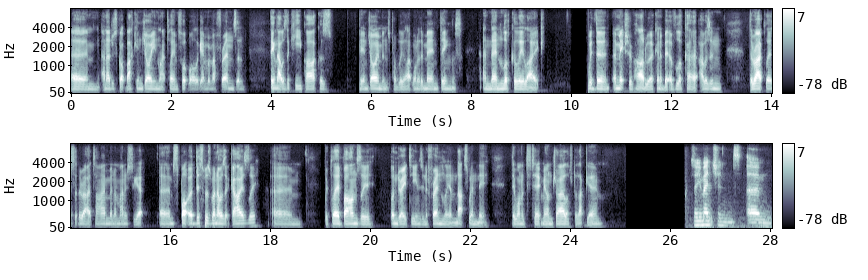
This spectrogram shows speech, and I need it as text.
Um, and I just got back enjoying like playing football again with my friends. And I think that was the key part because the enjoyment's probably like one of the main things. And then luckily, like with the a mixture of hard work and a bit of luck, I, I was in the right place at the right time, and I managed to get um, spotted. This was when I was at Guiseley. Um, we played Barnsley under 18s in a friendly, and that's when they they wanted to take me on trial after that game. So you mentioned um,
